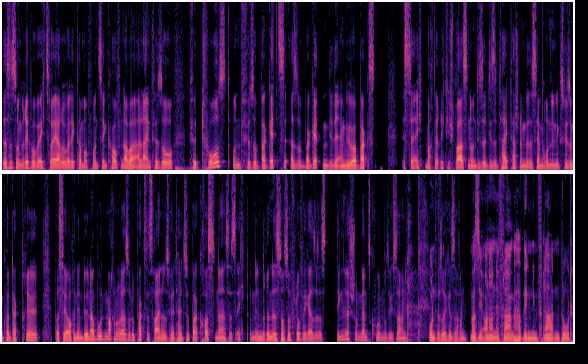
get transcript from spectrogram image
das ist so ein Gerät, wo wir echt zwei Jahre überlegt haben, ob wir uns den kaufen, aber allein für so, für Toast und für so Baguettes, also Baguetten, die du irgendwie überbackst, ist der echt, macht der richtig Spaß. Ne? Und diese, diese Teigtaschen, das ist ja im Grunde nichts wie so ein Kontaktgrill, was wir auch in den Dönerbuden machen oder so. Du packst es rein und es wird halt super kross, ne? Es ist echt, und innen drin ist es noch so fluffig, also das Ding ist schon ganz cool, muss ich sagen. Und- für solche Sachen. Was ich auch noch eine Frage habe wegen dem Fladenbrot.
